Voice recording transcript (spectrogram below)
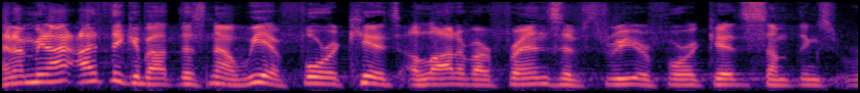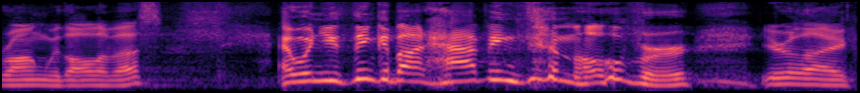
And I mean, I, I, think about this now. We have four kids. A lot of our friends have three or four kids. Something's wrong with all of us. And when you think about having them over, you're like,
